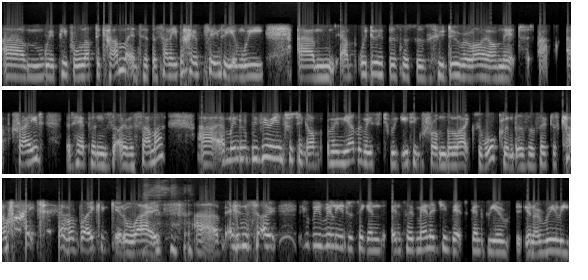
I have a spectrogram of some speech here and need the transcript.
Um, where people love to come into the sunny Bay of Plenty, and we um, our, we do have businesses who do rely on that up, up trade that happens over summer. Uh, I mean, it'll be very interesting. I mean, the other message we're getting from the likes of Aucklanders is they just can't wait to have a break and get away, um, and so it'll be really interesting. And, and so managing that's going to be you know really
